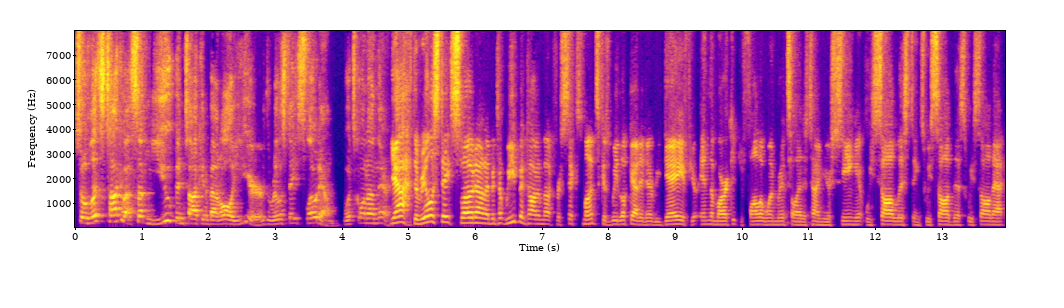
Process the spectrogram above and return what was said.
So let's talk about something you've been talking about all year, the real estate slowdown. What's going on there? Yeah, the real estate slowdown I've been ta- we've been talking about for 6 months because we look at it every day. If you're in the market, you follow one rental at a time, you're seeing it. We saw listings, we saw this, we saw that.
